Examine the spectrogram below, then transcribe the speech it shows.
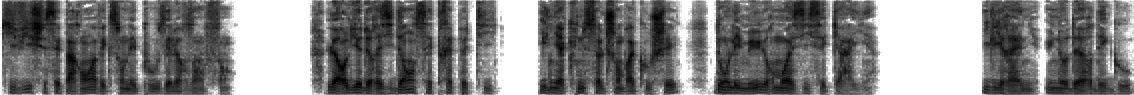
qui vit chez ses parents avec son épouse et leurs enfants. Leur lieu de résidence est très petit, il n'y a qu'une seule chambre à coucher, dont les murs moisissent et. Il y règne une odeur d'égout,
